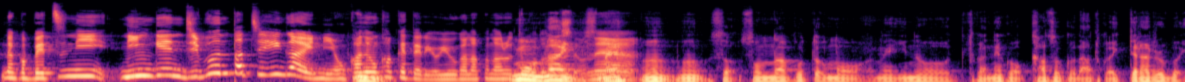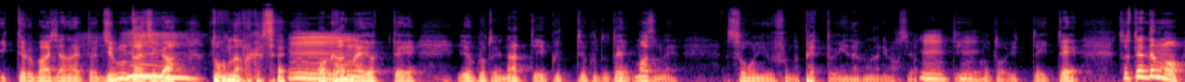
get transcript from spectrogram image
なんか別に人間自分たち以外にお金をかけてる余裕がなくなるってもうことないですねですよね。。うんうん。そそんなこともうね、犬とか猫、家族だとか言ってられる言ってる場合じゃないと、自分たちがどうなるかさ、うんわかんないよっていうことになっていくっていうことで、まずね、そういうふうなペットがいなくなりますようんうんっていうことを言っていて、そしてでも、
